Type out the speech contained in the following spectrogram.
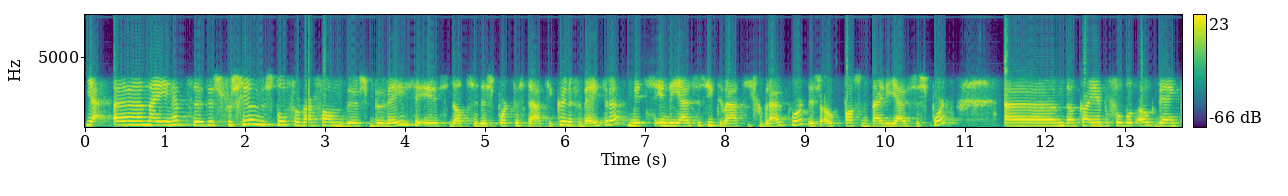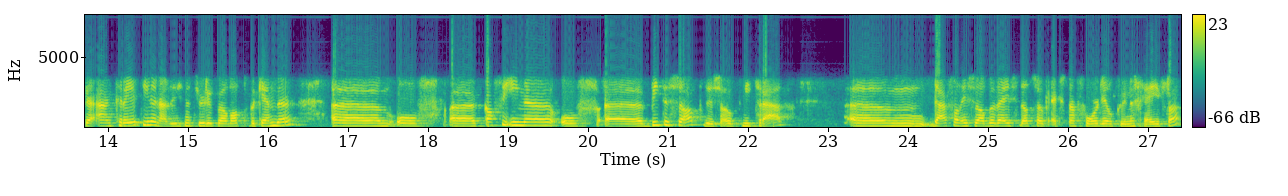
Ja, uh, nou, je hebt dus verschillende stoffen waarvan dus bewezen is dat ze de sportprestatie kunnen verbeteren, mits in de juiste situatie gebruikt wordt, dus ook passend bij de juiste sport. Uh, dan kan je bijvoorbeeld ook denken aan creatine, nou die is natuurlijk wel wat bekender, um, of uh, cafeïne of uh, bietensap, dus ook nitraat. Daarvan is wel bewezen dat ze ook extra voordeel kunnen geven.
